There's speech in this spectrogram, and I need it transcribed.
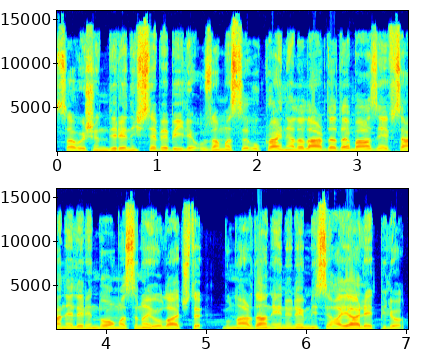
Savaşın direniş sebebiyle uzaması Ukraynalılarda da bazı efsanelerin doğmasına yol açtı. Bunlardan en önemlisi hayalet pilot.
